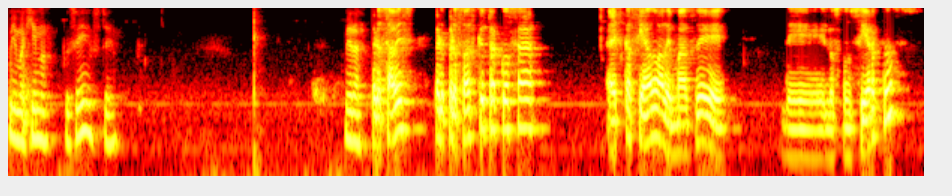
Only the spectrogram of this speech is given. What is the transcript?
Me imagino. Pues sí, este. Mira, Pero sabes, pero, pero sabes qué otra cosa ha escaseado además de, de los conciertos.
